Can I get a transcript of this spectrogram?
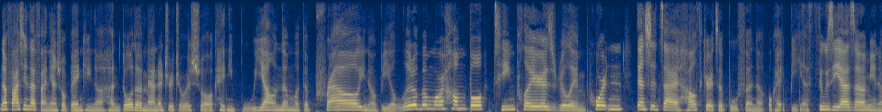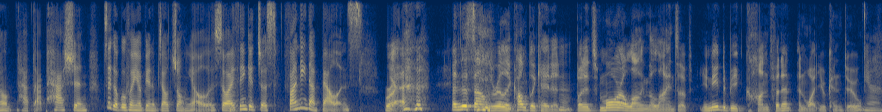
那发现，在 financial banking 呢，很多的 manager 就会说，OK，你不要那么的 proud，you know，be a little bit more humble。Team player is really important。但是在 healthcare 这部分呢，OK，be、enthusiasm，you know，have that passion，这个部分又变得比较重要了。So I think it just finding that balance。 Right. Yeah. And this sounds mm. really complicated, mm. but it's more along the lines of you need to be confident in what you can do, Yeah.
